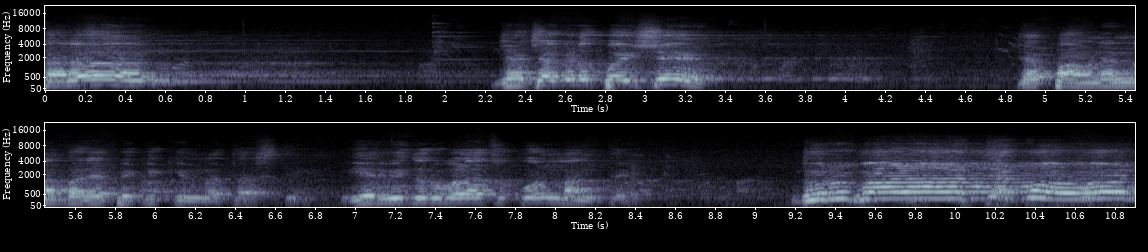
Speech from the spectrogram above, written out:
कारण ज्याच्याकडे पैसे आहेत, त्या पाहुण्यांना बऱ्यापैकी किंमत असते. एरवी दुर्बळाचं कोण मानते दुर्बळाचे कोण?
